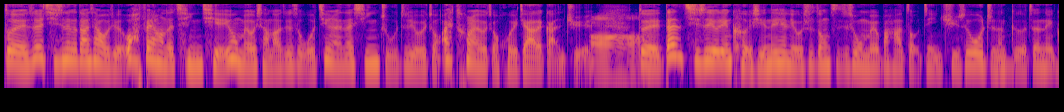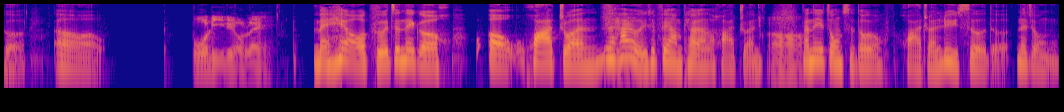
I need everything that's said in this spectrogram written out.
对，所以其实那个当下我觉得哇，非常的亲切，因为我没有想到，就是我竟然在新竹，就有一种哎，突然有一种回家的感觉。哦。对，但其实有点可惜，那天刘氏宗祠就是我没有办法走进去，所以我只能隔着那个呃。玻璃流泪，没有隔着那个呃花砖，因为它有一些非常漂亮的花砖。啊，它那些宗祠都有花砖，绿色的那种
